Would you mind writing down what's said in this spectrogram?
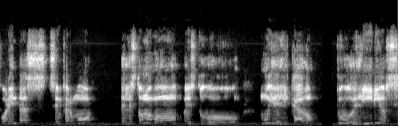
40 se enfermó del estómago, estuvo muy delicado, tuvo delirios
